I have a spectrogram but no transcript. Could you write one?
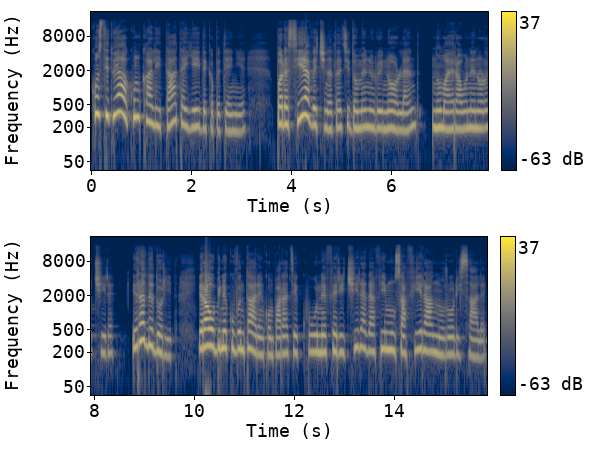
constituia acum calitatea ei de căpetenie. Părăsirea vecinătății domeniului Norland nu mai era o nenorocire. Era de dorit, era o binecuvântare în comparație cu nefericirea de a fi musafira nurorii sale,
